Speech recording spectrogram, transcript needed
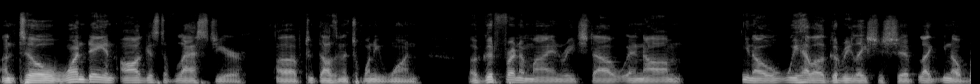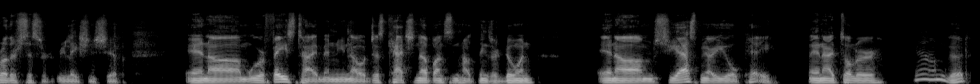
Until one day in August of last year, of 2021, a good friend of mine reached out and, um, you know, we have a good relationship, like, you know, brother sister relationship and um, we were FaceTiming, you know, just catching up on seeing how things are doing. And um, she asked me, "Are you okay?" And I told her, "Yeah, I'm good."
